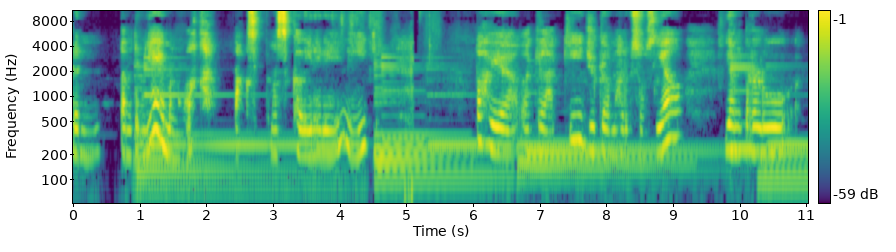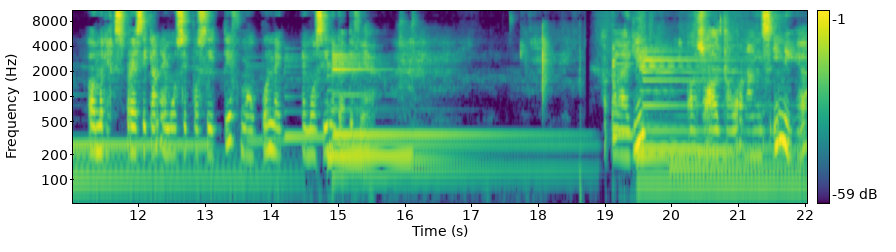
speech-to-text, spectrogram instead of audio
dan tentunya ya menolak toxic masculinity ini. Toh ya laki-laki juga makhluk sosial yang perlu uh, mengekspresikan emosi positif maupun ne emosi negatifnya. Apalagi uh, soal cowok nangis ini ya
